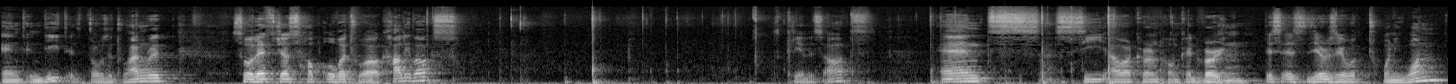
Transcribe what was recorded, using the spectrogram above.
And indeed, it throws a 200. So let's just hop over to our Kali box. Let's clear this out and see our current PwnCat version. This is 0021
